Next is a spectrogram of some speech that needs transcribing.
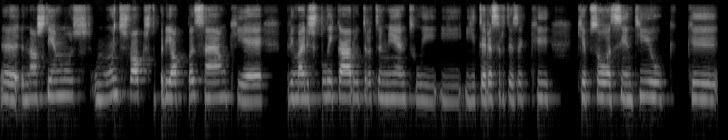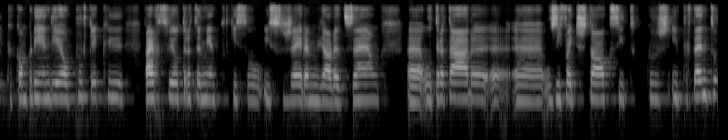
eh, nós temos muitos focos de preocupação, que é primeiro explicar o tratamento e, e, e ter a certeza que, que a pessoa sentiu que, que compreendeu porque é que vai receber o tratamento, porque isso, isso gera melhor adesão, uh, o tratar uh, os efeitos tóxicos e, portanto,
